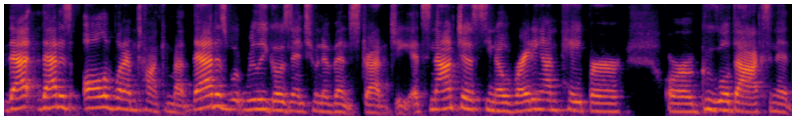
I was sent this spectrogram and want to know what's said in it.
that that is all of what i'm talking about. That is what really goes into an event strategy. It's not just you know writing on paper or google docs and it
